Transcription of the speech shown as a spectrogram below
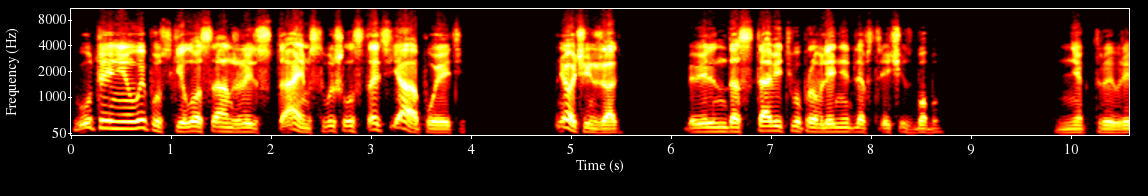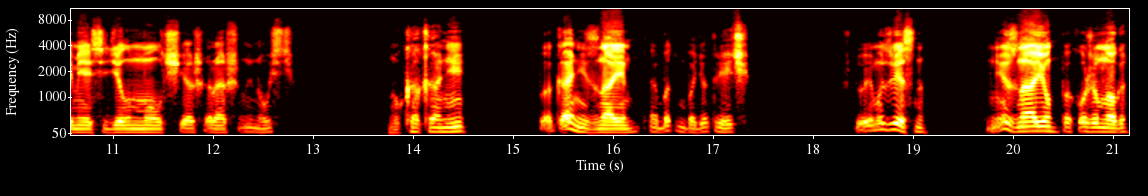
В утреннем выпуске «Лос-Анджелес Таймс» вышла статья о поэте. Мне очень жаль. Тебе велено доставить в управление для встречи с Бобом. Некоторое время я сидел молча, ошарашенный новостью. — Ну, как они? — Пока не знаем. Об этом пойдет речь. — Что им известно? — Не знаю. Похоже, много.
